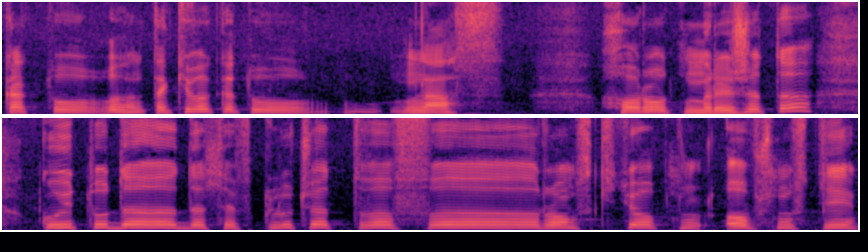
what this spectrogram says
както, такива като нас, хора от мрежата, които да, да се включат в ромските общ- общности,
